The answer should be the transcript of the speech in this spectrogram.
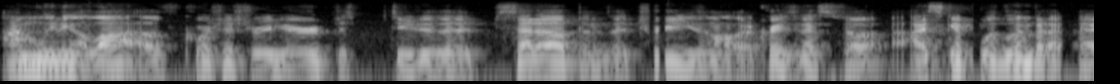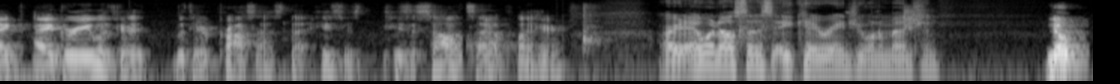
I'm leaning a lot of course history here, just due to the setup and the trees and all that craziness. So I skipped Woodland, but I, I, I agree with your with your process that he's a, he's a solid setup play here. All right, anyone else in this 8K range you want to mention? Nope.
